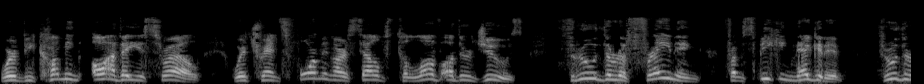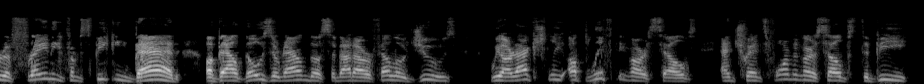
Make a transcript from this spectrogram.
We're becoming Ohavei Yisrael. We're transforming ourselves to love other Jews through the refraining from speaking negative, through the refraining from speaking bad about those around us, about our fellow Jews. We are actually uplifting ourselves and transforming ourselves to be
